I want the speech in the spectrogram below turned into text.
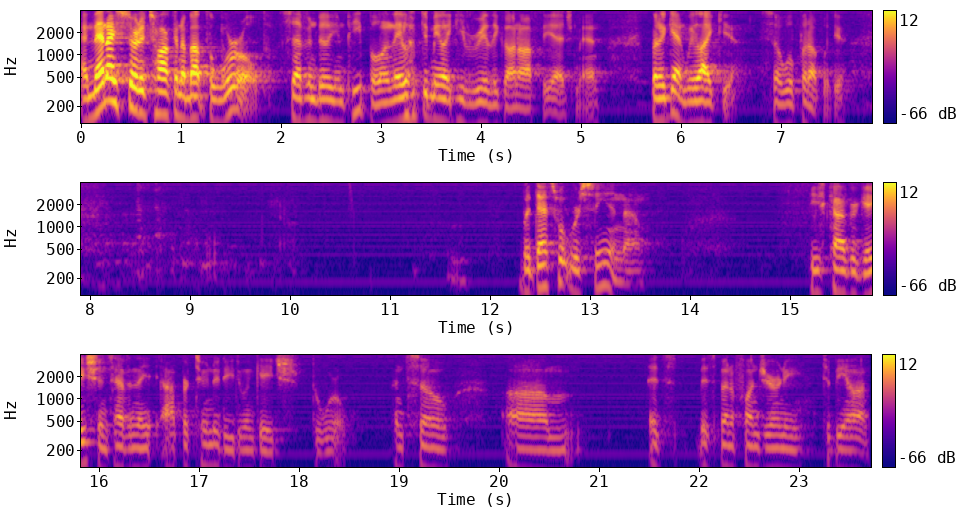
And then I started talking about the world 7 billion people, and they looked at me like, You've really gone off the edge, man. But again, we like you, so we'll put up with you. But that's what we're seeing now. These congregations having the opportunity to engage the world. And so um, it's, it's been a fun journey to be on.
